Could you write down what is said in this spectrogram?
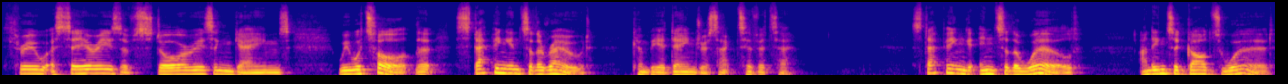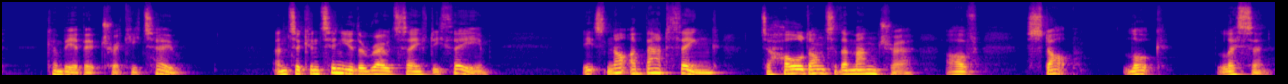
Through a series of stories and games, we were taught that stepping into the road can be a dangerous activity. Stepping into the world and into God's Word can be a bit tricky too. And to continue the road safety theme, it's not a bad thing to hold on to the mantra of stop, look, Listen.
